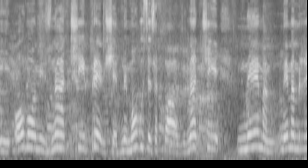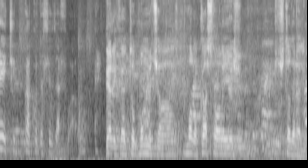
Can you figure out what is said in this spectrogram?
i ovo mi znači previše, ne mogu se zahvaliti. Znači, nemam, nemam reći kako da se zahvalim. Velika je to pomoć, a malo kasno, ali šta da radimo?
